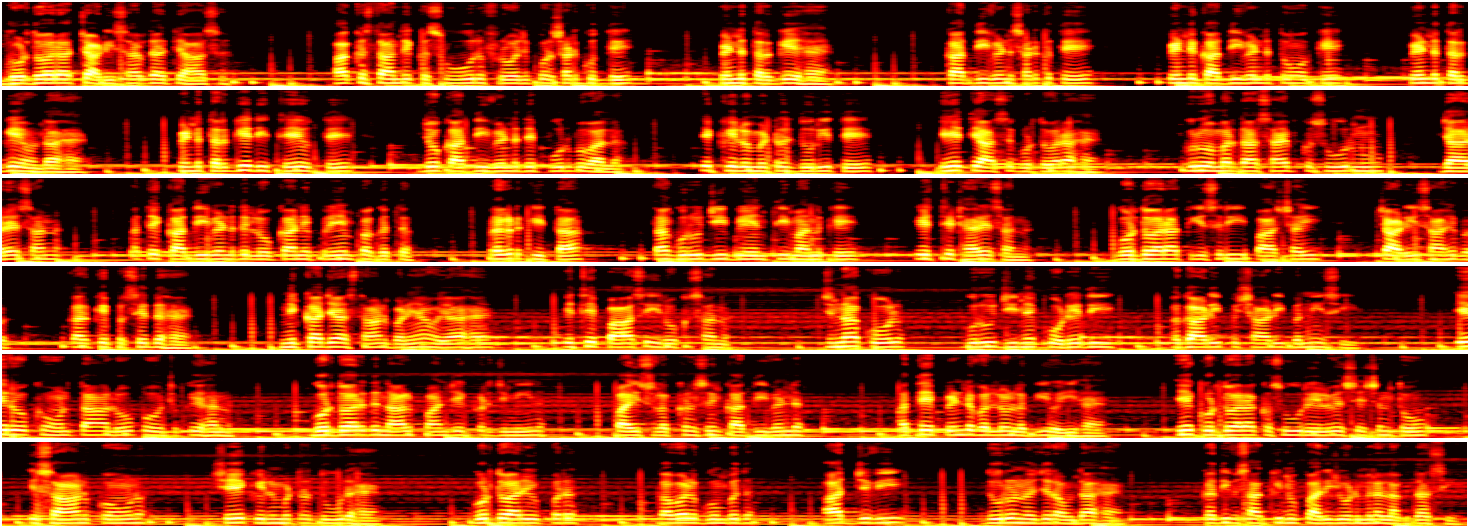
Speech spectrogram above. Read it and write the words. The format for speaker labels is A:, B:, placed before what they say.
A: ਗੁਰਦੁਆਰਾ ਝਾੜੀ ਸਾਹਿਬ ਦਾ ਇਤਿਹਾਸ। ਪਾਕਿਸਤਾਨ ਦੇ ਕਸੂਰ ਫਿਰੋਜ਼ਪੁਰ ਸੜਕ ਉੱਤੇ ਪਿੰਡ ਤਰਗੇ ਹੈ। ਕਾਦੀਵਿੰਡ ਸੜਕ ਤੇ ਪਿੰਡ ਕਾਦੀਵਿੰਡ ਤੋਂ ਅੱਗੇ ਪਿੰਡ ਤਰਗੇ ਆਉਂਦਾ ਹੈ। ਪਿੰਡ ਤਰਗੇ ਦੀ ਥੇ ਉੱਤੇ, ਜੋ ਕਾਦੀਵਿੰਡ ਦੇ ਪੂਰਬ ਵੱਲ 1 ਕਿਲੋਮੀਟਰ ਦੀ ਦੂਰੀ ਤੇ ਇਹ ਇਤਿਹਾਸਕ ਗੁਰਦੁਆਰਾ ਹੈ। ਗੁਰੂ ਅਮਰਦਾਸ ਸਾਹਿਬ ਕਸੂਰ ਨੂੰ ਜਾ ਰਹੇ ਸਨ ਅਤੇ ਕਾਦੀਵਿੰਡ ਦੇ ਲੋਕਾਂ ਨੇ ਪ੍ਰੇਮ ਭਗਤ ਪ੍ਰਗਟ ਕੀਤਾ ਤਾਂ ਗੁਰੂ ਜੀ ਬੇਨਤੀ ਮੰਨ ਕੇ ਇੱਥੇ ਠਹਿਰੇ ਸਨ। ਗੁਰਦੁਆਰਾ ਤੀਸਰੀ ਪਾਤਸ਼ਾਹੀ ਝਾੜੀ ਸਾਹਿਬ ਕਰਕੇ ਪ੍ਰਸਿੱਧ ਹੈ। ਨਿੱਕਾ ਜਿਹਾ ਸਥਾਨ ਬਣਿਆ ਹੋਇਆ ਹੈ। ਇੱਥੇ ਪਾਸ ਹੀ ਰੁੱਖ ਸਨ, ਜਿਨ੍ਹਾਂ ਕੋਲ ਗੁਰੂ ਜੀ ਨੇ ਘੋੜੇ ਦੀ ਅਗਾੜੀ ਪਿਛਾੜੀ ਬੰਨੀ ਸੀ। ਇਹ ਰੁੱਖ ਹੁਣ ਤਾਂ ਅਲੋਪ ਹੋ ਚੁੱਕੇ ਹਨ। ਗੁਰਦੁਆਰੇ ਦੇ ਨਾਲ 5 ਏਕੜ ਜ਼ਮੀਨ ਭਾਈ ਸੁਲੱਖਣ ਸਿੰਘ ਕਾਦੀਵਿੰਡ ਅਤੇ ਪਿੰਡ ਵੱਲੋਂ ਲੱਗੀ ਹੋਈ ਹੈ। ਇਹ ਗੁਰਦੁਆਰਾ ਕਸੂਰ ਰੇਲਵੇ ਸਟੇਸ਼ਨ ਤੋਂ ਇਸਾਨ ਕੌਣ 6 ਕਿਲੋਮੀਟਰ ਦੂਰ ਹੈ। ਗੁਰਦੁਆਰੇ ਉੱਪਰ ਕਵਲ ਗੁੰਬਦ ਅੱਜ ਵੀ ਦੂਰੋਂ ਨਜ਼ਰ ਆਉਂਦਾ ਹੈ। ਕਦੀ ਵਿਸਾਖੀ ਨੂੰ ਭਾਰੀ ਜੋੜ ਮੇਲਾ ਲੱਗਦਾ ਸੀ।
